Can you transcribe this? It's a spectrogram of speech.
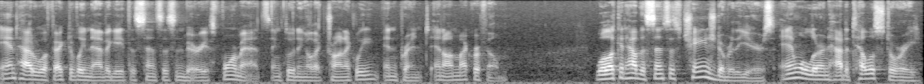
and how to effectively navigate the census in various formats, including electronically, in print, and on microfilm. We'll look at how the census changed over the years, and we'll learn how to tell a story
